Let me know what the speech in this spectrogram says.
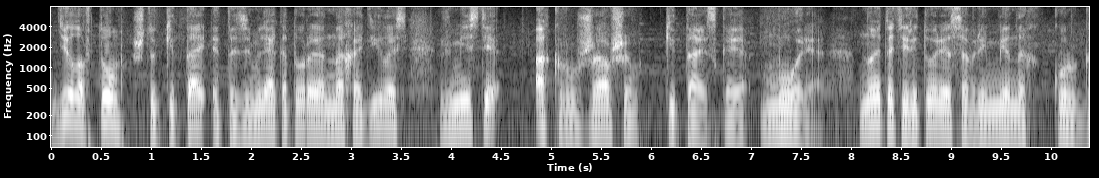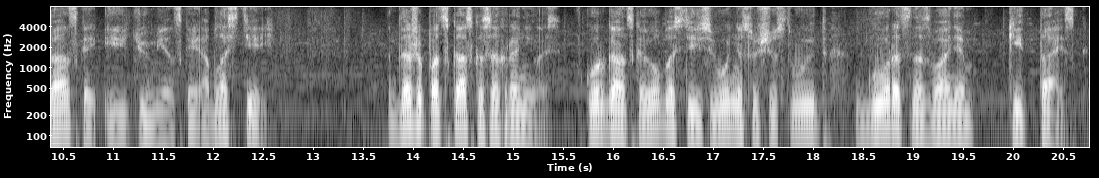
Дело в том, что Китай – это земля, которая находилась вместе окружавшим Китайское море, но это территория современных Курганской и Тюменской областей. Даже подсказка сохранилась. В Курганской области и сегодня существует город с названием Китайск.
